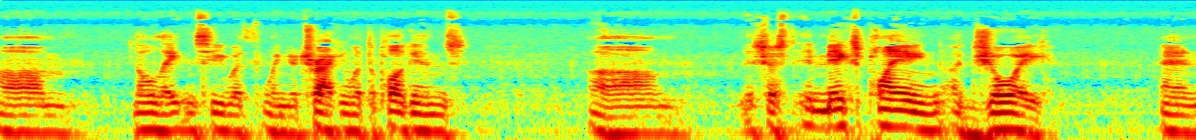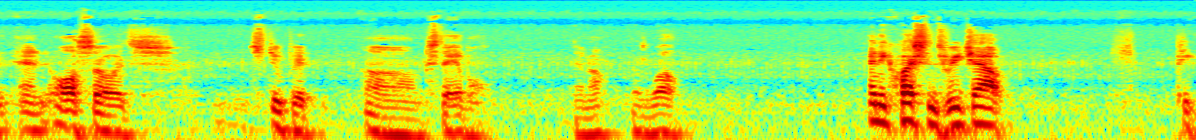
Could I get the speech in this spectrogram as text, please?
Um, no latency with when you're tracking with the plugins. Um, it's just it makes playing a joy, and and also it's stupid um, stable, you know, as well. Any questions? Reach out. Peace.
